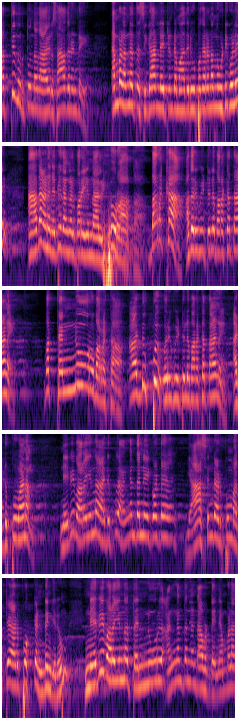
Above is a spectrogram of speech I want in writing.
കത്തി നിർത്തുന്നതായ ഒരു സാധനമുണ്ട്. നമ്മൾ അന്നത്തെ സിഗാർ ലൈറ്റിന്റെ മാതിരി ഉപകരണം എന്ന് കൂട്ടിക്കൊള്ളി. അതാണ് നബി തങ്ങൾ പറയുന്ന അൽഹുറാത്ത. ബറക്ക. അതൊരു വീട്ടിൽ ബറക്കത്താണ്. വത്തന്നൂറ് ബറക്ക. അടുപ്പ് ഒരു വീട്ടിൽ ബറക്കത്താണ്. അടുപ്പ് വേണം. നബി പറയുന്ന അടുപ്പ് അങ്ങനെ തന്നെ ആയിക്കോട്ടെ. ഗ്യാസിന്റെ അടുപ്പും മറ്റേ അടുപ്പും ഒക്കെ ഉണ്ടെങ്കിലും നബി പറയുന്ന തെന്നൂറ് അങ്ങനെ തന്നെ ഉണ്ടാവട്ടെ. നമ്മളെ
